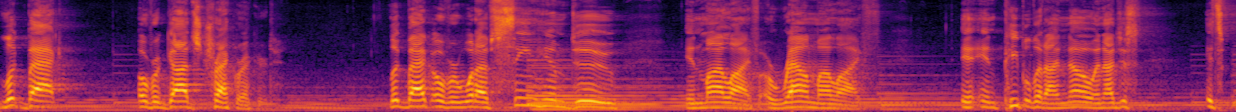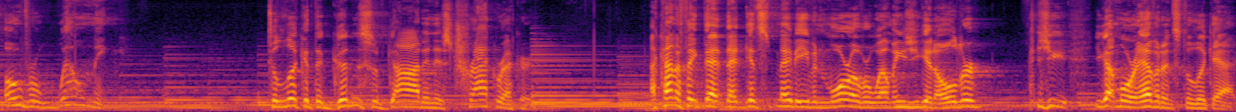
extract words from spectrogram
look back over God's track record. Look back over what I've seen Him do in my life, around my life, in, in people that I know, and I just, it's overwhelming to look at the goodness of God and His track record. I kind of think that that gets maybe even more overwhelming as you get older because you, you got more evidence to look at.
